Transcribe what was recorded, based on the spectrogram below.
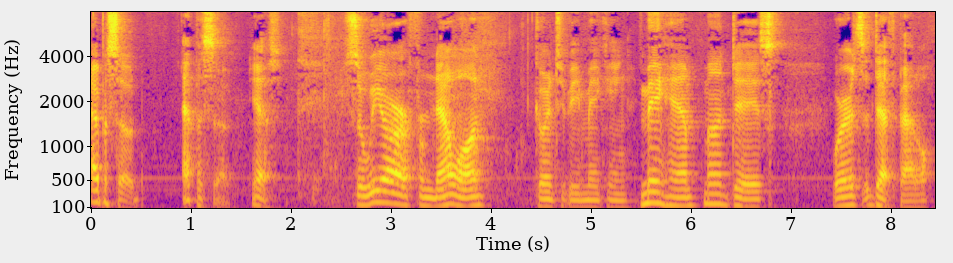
Episode. episode. Yes. So we are from now on going to be making Mayhem Mondays, where it's a death battle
